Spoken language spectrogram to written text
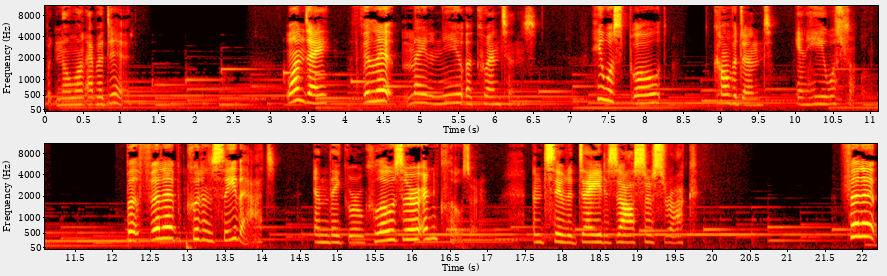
but no one ever did. One day, Philip made a new acquaintance. He was bold, confident, and he was trouble. But Philip couldn't see that, and they grew closer and closer until the day disaster struck. Philip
